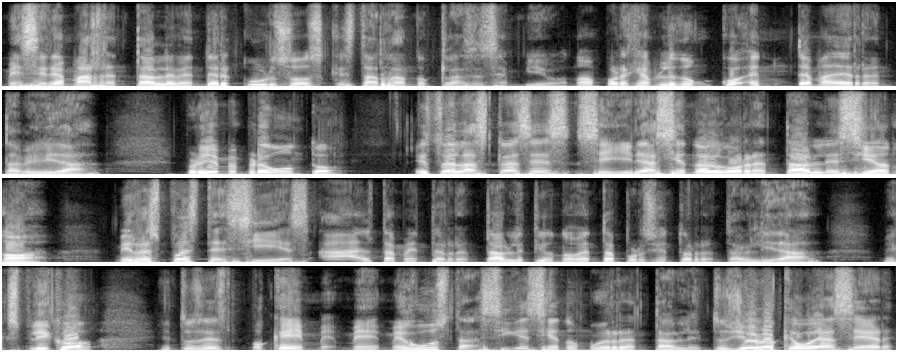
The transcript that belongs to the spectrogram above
me sería más rentable vender cursos que estar dando clases en vivo, ¿no? Por ejemplo, en un, en un tema de rentabilidad. Pero yo me pregunto, ¿Esto de las clases seguirá siendo algo rentable, sí o no? Mi respuesta es sí, es altamente rentable, tiene un 90% de rentabilidad. ¿Me explico? Entonces, ok, me, gusta, sigue siendo muy rentable. Entonces, yo lo que voy a hacer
